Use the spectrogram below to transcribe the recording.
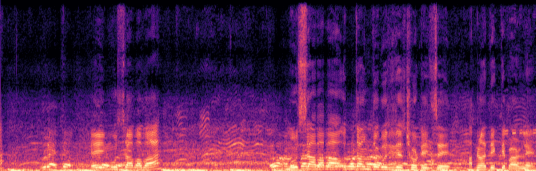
এই মুসা বাবা। মুসা বাবা অত্যন্ত গতিতে ছুটেছে, আপনারা দেখতে পারলেন।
